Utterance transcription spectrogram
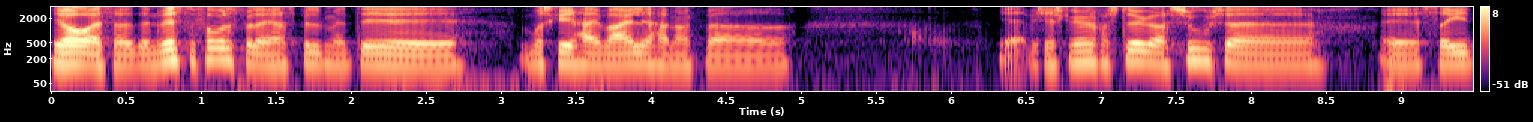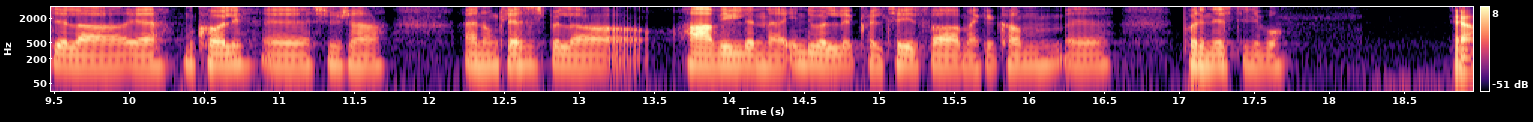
Jo, altså, den bedste fodboldspiller, jeg har spillet med, det... Måske har i Vejle har nok været... Ja, hvis jeg skal nævne et par stykker, Susa, øh, Said eller ja, Mukolli, øh, synes jeg har, er nogle klassespillere og har virkelig den her individuelle kvalitet for, at man kan komme øh, på det næste niveau. Ja,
